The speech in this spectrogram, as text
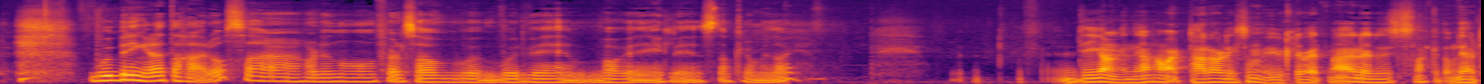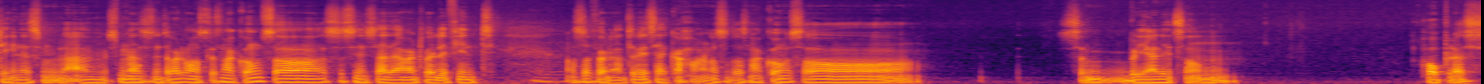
hvor bringer dette her oss? Har du noen følelse av vi, hva vi egentlig snakker om i dag? de gangene jeg har vært her og liksom utlevert meg, eller snakket om de her tingene som, er, som jeg syns har vært vanskelig å snakke om, så, så syns jeg det har vært veldig fint. Og så føler jeg at hvis jeg ikke har noe sånt å snakke om, så, så blir jeg litt sånn håpløs.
